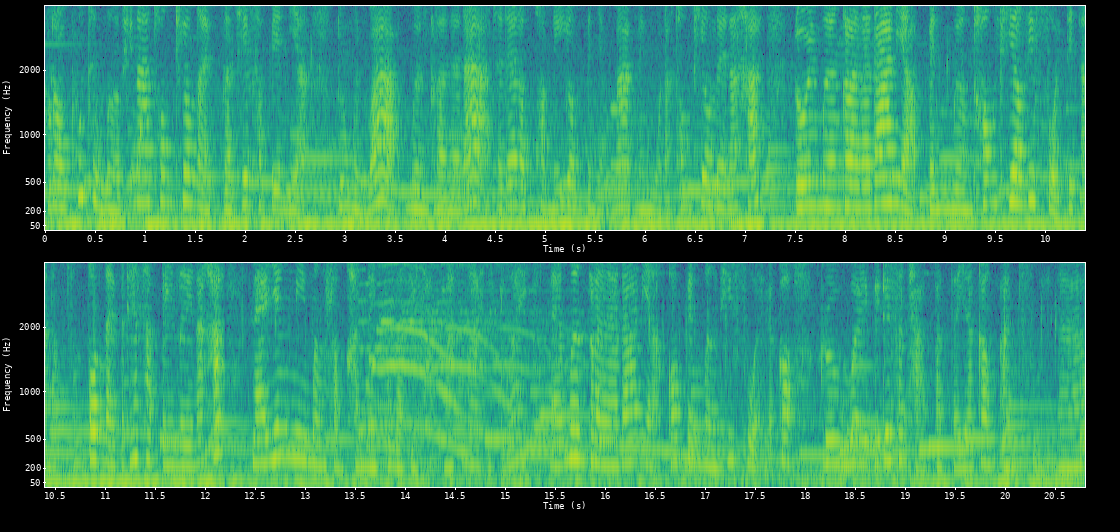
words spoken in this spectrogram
กเราพูดถึงเมืองที่น่าท่องเที่ยวในประเทศสเปนเนี่ยดูเหมือนว่าเมืองกรานาดาจะได้รับความนิยมเป็นอย่างมากในหมู่นักท่องเที่ยวเลยนะคะ โดยเมืองกรานาดาเนี่ยเป็นเมืองท่องเที่ยวที่สวยติดอันดับต้นๆในประเทศสเปนเลยนะคะ และยังมีเมืองสำคัญในประวัติศาสตร์มากมายอีกด้วย และเมืองกรานาดาเนี่ยก็เป็นเมืองที่สวยแล้วก็รวยไปด้วยสถาปัตยกรรมอันสวยงาม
